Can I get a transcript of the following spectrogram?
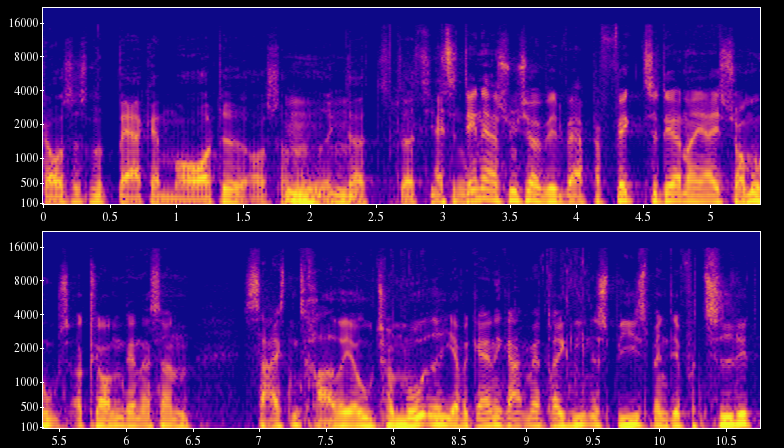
der også er sådan noget bergamotte og sådan noget, ikke? Der, der er tit Altså, sådan den her, synes jeg, vil være perfekt til der, når jeg er i sommerhus, og klokken den er sådan 16.30. Jeg er utålmodig. Jeg vil gerne i gang med at drikke vin og spise, men det er for tidligt.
